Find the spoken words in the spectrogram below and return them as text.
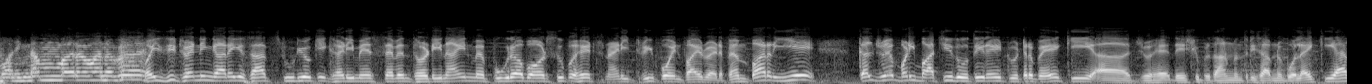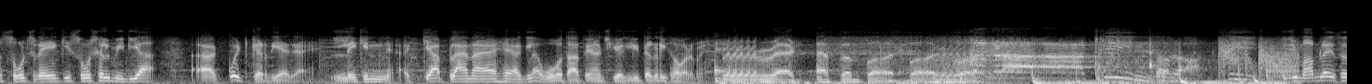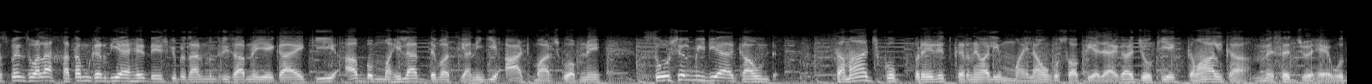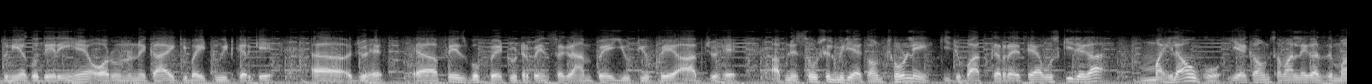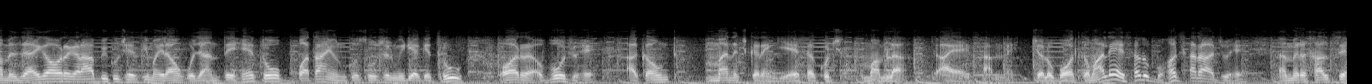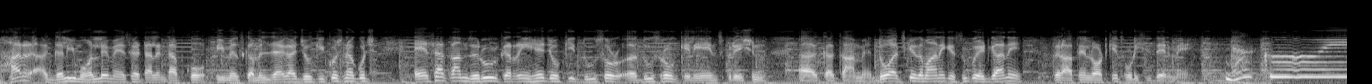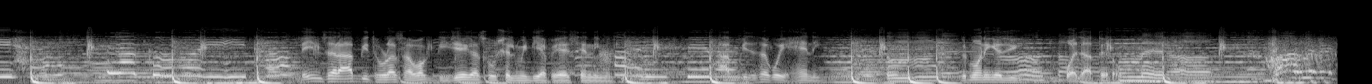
Morning number one पे वही इसी ट्रेंडिंग गाने के साथ स्टूडियो की घड़ी में 7:39 में पूरब और सुपर हिट्स 93.5 रेड एफएम पर ये कल जो है बड़ी बातचीत होती रही ट्विटर पे कि आ, जो है देश के प्रधानमंत्री साहब ने बोला है कि यार सोच रहे हैं कि सोशल मीडिया क्विट कर दिया जाए। लेकिन क्या प्लान आया है अगला? वो बताते हैं आज की अगली तगड़ी खबर में। रेड एफएम पर पर तो जी मामला सस्पेंस वाला खत्म कर दिया है। देश के प्रधानमंत्री साहब ने यह कहा है कि अब महिला दिवस, यानी कि 8 मार्च को अपने सोशल मीडिया अकाउंट समाज को प्रेरित करने वाली महिलाओं को सौंप दिया जाएगा, जो कि एक कमाल का मैसेज जो है वो दुनिया को दे रही हैं। और उन्होंने कहा है कि भाई ट्वीट करके जो है फेसबुक पे ट्विटर पे इंस्टाग्राम पे यूट्यूब पे आप जो है अपने सोशल मीडिया अकाउंट छोड़ने की जो बात कर रहे थे अब उसकी जगह महिलाओं को ये अकाउंट संभालने का जिम्मा मिल जाएगा। और अगर आप भी कुछ ऐसी महिलाओं को जानते हैं तो बताएँ उनको सोशल मीडिया के थ्रू और वो जो है अकाउंट मैनेज करेंगी। ऐसा कुछ मामला आया है सामने। चलो, बहुत कमाल है। ऐसा तो बहुत सारा जो है, मेरे ख्याल से हर गली मोहल्ले में ऐसे टैलेंट आपको फीमेल्स का मिल जाएगा, जो कि कुछ ना कुछ ऐसा काम ज़रूर कर रही हैं, जो कि दूसरों दूसरों के लिए इंस्पिरेशन का काम है। दो आज के जमाने के सुपर हिट गाने, फिर आते हैं लौट के थोड़ी सी देर में। लेकिन सर आप भी थोड़ा सा वक्त दीजिएगा सोशल मीडिया पे ऐसे नहीं होते। आप भी जैसा कोई है नहीं। गुड मॉर्निंग है जी बजाते रहो।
